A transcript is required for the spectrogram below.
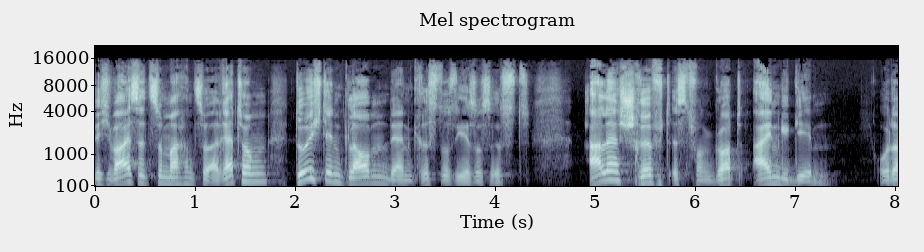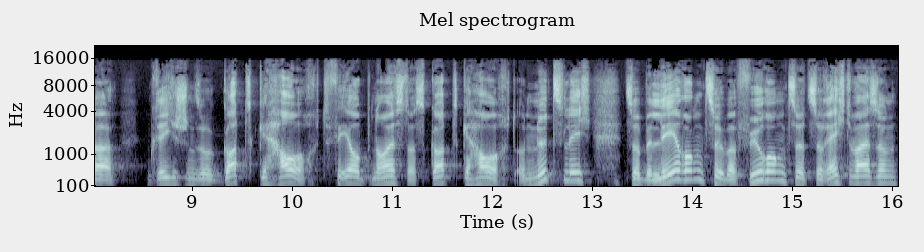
dich weise zu machen zur Errettung durch den Glauben, der in Christus Jesus ist. Alle Schrift ist von Gott eingegeben oder im Griechischen so Gott gehaucht, Theopneustos, Gott gehaucht und nützlich zur Belehrung, zur Überführung, zur Zurechtweisung,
